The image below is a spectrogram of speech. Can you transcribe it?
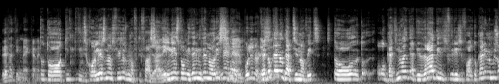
δεν θα την έκανε. Το, το, τη, τη δυσκολία είναι ένας φίλος μου αυτή τη φάση. Δηλαδή- Είναι στο 0-0 νωρί. Ναι, ναι, πολύ νωρίς. Δεν το κάνει ο Γκατσίνοβιτς. Το, το, ο Γκατσίνοβιτς αντιδρά επειδή σφυρίζει φάουλ. Το κάνει νομίζω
